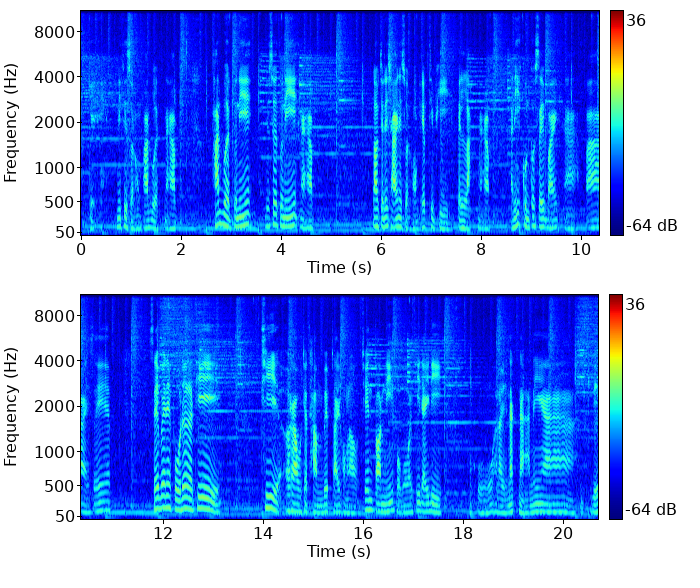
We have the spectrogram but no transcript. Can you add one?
โอเคนี่คือส่วนของ password นะครับ password ตัวนี้ user ตัวนี้นะครับ เราจะได้ใช้ในส่วนของ FTP เป็นหลักนะครับ อันนี้คุณก็เซฟไว้อ่าไปเซฟเซฟไว้ในโฟลเดอร์ที่ ที่เราจะทำเว็บไซต์ของเรา เช่นตอนนี้ผมเอาไว้ที่ไดดี โอ้โห อะไรนักหนาเนี่ยดูดิ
